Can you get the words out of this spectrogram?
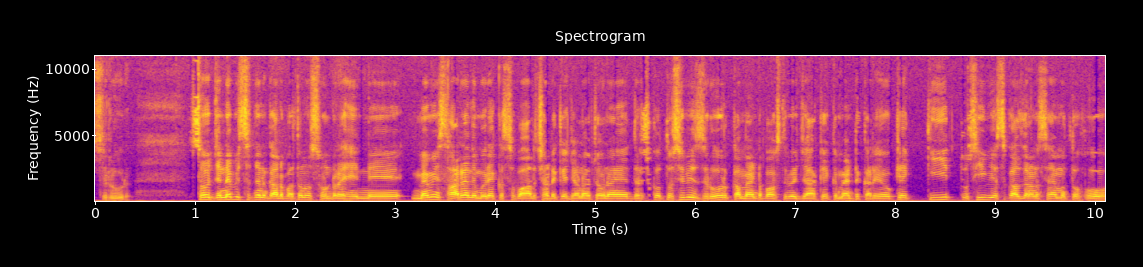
ਜ਼ਰੂਰ। ਸੋ ਜਿੰਨੇ ਵੀ ਸੱਜਣ ਗੱਲਬਾਤ ਨੂੰ ਸੁਣ ਰਹੇ ਨੇ ਮੈਂ ਵੀ ਸਾਰਿਆਂ ਦੇ ਮੂਹਰੇ ਇੱਕ ਸਵਾਲ ਛੱਡ ਕੇ ਜਾਣਾ ਚਾਹੁੰਦਾ ਹਾਂ। ਦਰਸ਼ਕੋ ਤੁਸੀਂ ਵੀ ਜ਼ਰੂਰ ਕਮੈਂਟ ਬਾਕਸ ਦੇ ਵਿੱਚ ਜਾ ਕੇ ਕਮੈਂਟ ਕਰਿਓ ਕਿ ਕੀ ਤੁਸੀਂ ਵੀ ਇਸ ਗੱਲ ਨਾਲ ਸਹਿਮਤ ਹੋ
